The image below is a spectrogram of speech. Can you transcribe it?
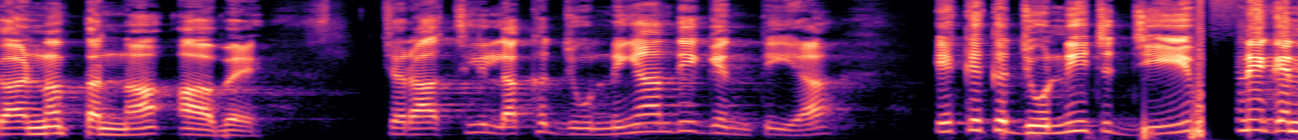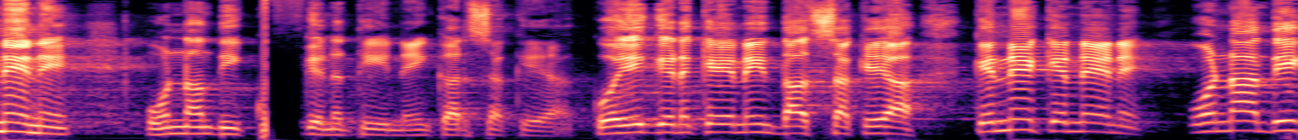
ਗਣਤ ਨਾ ਆਵੇ। 84 ਲੱਖ ਜੂਨੀਆਂ ਦੀ ਗਿਣਤੀ ਆ। ਇੱਕ ਇੱਕ ਜੂਨੀ ਚ ਜੀਵ ਕਿੰਨੇ ਕਿੰਨੇ ਨੇ? ਉਹਨਾਂ ਦੀ ਗਿਣਤੀ ਨਹੀਂ ਕਰ ਸਕਿਆ, ਕੋਈ ਗਿਣ ਕੇ ਨਹੀਂ ਦੱਸ ਸਕਿਆ, ਕਿੰਨੇ ਕਿੰਨੇ ਨੇ? ਉਹਨਾਂ ਦੀ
